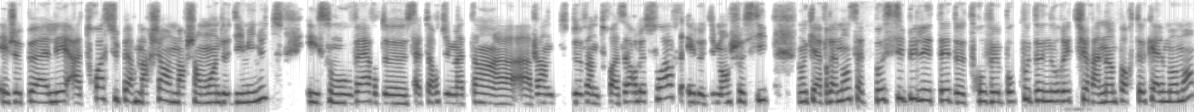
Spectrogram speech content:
et je peux aller à trois supermarchés en marchant moins de 10 minutes. Ils sont ouverts de 7 heures du matin à, à 22, 23 heures le soir et le dimanche aussi. Donc, il y a vraiment cette possibilité de trouver beaucoup de nourriture à n'importe quel moment.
